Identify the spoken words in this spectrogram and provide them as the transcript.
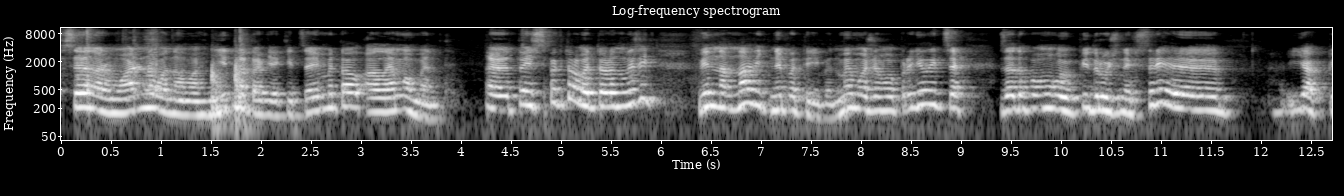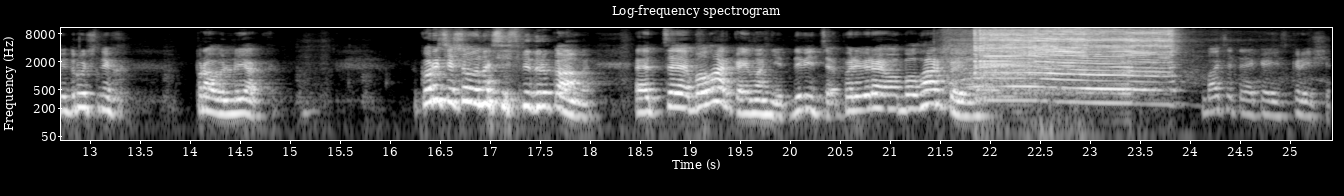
Все нормально, вона магнітна, так як і цей метал, але момент. Е, тобто спектрометр лежить, він нам навіть не потрібен. Ми можемо приділитися за допомогою підручних е, як підручних, правильно як. Коротше, що у нас є під руками? Е, Це болгарка і магніт. Дивіться, перевіряємо болгаркою. Бачите, яке іскрище?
